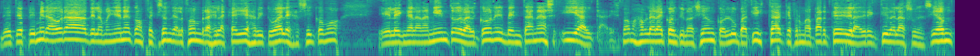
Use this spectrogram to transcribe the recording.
Desde primera hora de la mañana, confección de alfombras en las calles habituales, así como el engalanamiento de balcones, ventanas y altares. Vamos a hablar a continuación con Luz Batista, que forma parte de la directiva de la Asociación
